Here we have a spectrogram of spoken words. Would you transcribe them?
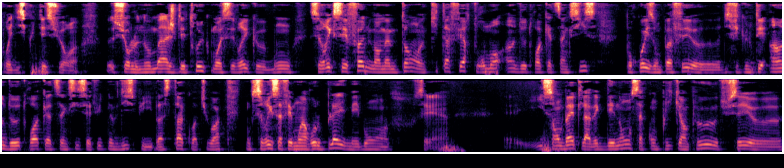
pourrait discuter sur euh, sur le nommage des trucs. Moi, c'est vrai que bon, c'est vrai que c'est fun, mais en même temps, euh, quitte à faire tourment 1, 2, 3, 4, 5, 6, pourquoi ils ont pas fait euh, difficulté 1, 2, 3, 4, 5, 6, 7, 8, 9, 10, puis basta, quoi, tu vois. Donc c'est vrai que ça fait moins roleplay, mais bon, c'est ils s'embêtent là avec des noms, ça complique un peu, tu sais, euh,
